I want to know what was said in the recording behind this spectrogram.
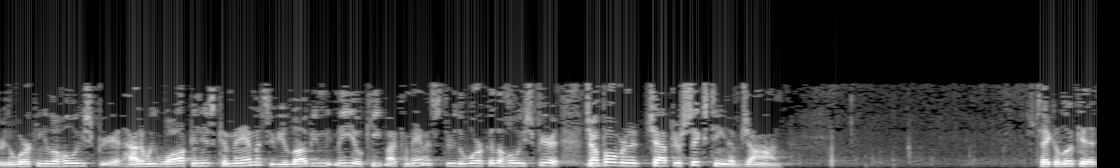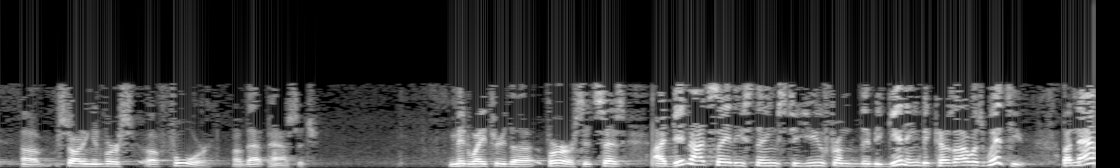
Through the working of the Holy Spirit. How do we walk in His commandments? If you love me, you'll keep my commandments through the work of the Holy Spirit. Jump over to chapter 16 of John. Take a look at uh, starting in verse uh, 4 of that passage. Midway through the verse, it says, I did not say these things to you from the beginning because I was with you. But now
